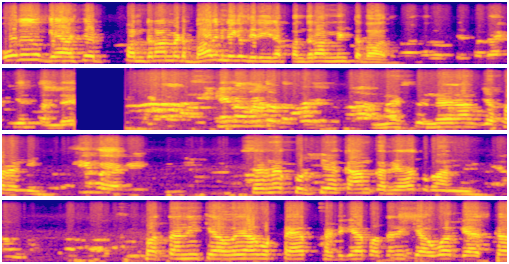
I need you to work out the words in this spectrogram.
ਉਹਦੇ ਤੋਂ ਗੈਸ ਤੇ 15 ਮਿੰਟ ਬਾਅਦ ਵੀ ਨਿਕਲਦੀ ਰਹੀ ਨਾ 15 ਮਿੰਟ ਬਾਅਦ ਉੱਤੇ ਪਤਾ ਕੀ ਇਹ ਥੱਲੇ ਕੀ ਨਾਮ ਹੈ ਤੁਹਾਡਾ मैं मेरा नाम जफर अली ਕੀ ਹੋਇਆ ਕੀ सर मैं कुर्सी का काम कर रहा था दुकान में पता नहीं क्या हुआ वो पैप फट गया पता नहीं क्या हुआ गैस का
